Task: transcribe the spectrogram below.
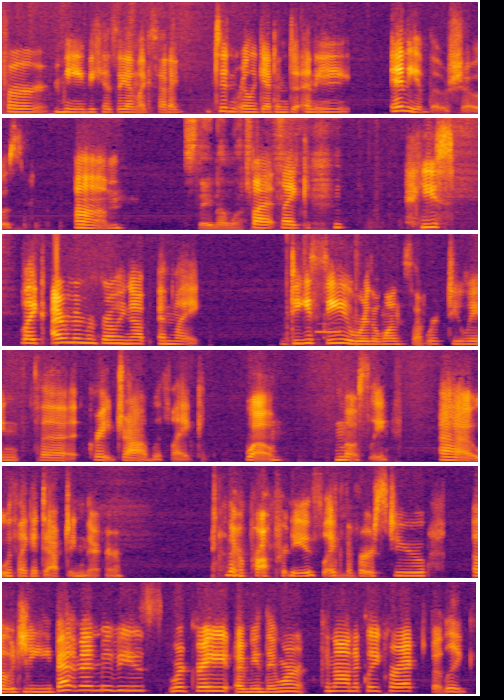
for me, because again, like I said, I didn't really get into any any of those shows. Um, Stay not watching. but like you like I remember growing up and like DC were the ones that were doing the great job with like well mostly uh with like adapting their their properties like the first two OG Batman movies were great I mean they weren't canonically correct but like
